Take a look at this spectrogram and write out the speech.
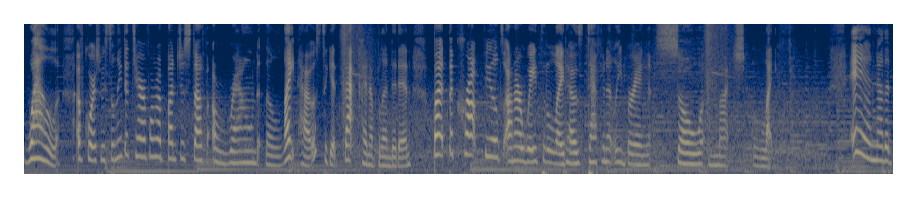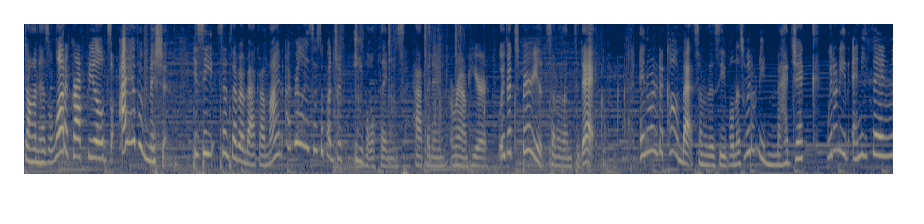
well. Of course, we still need to terraform a bunch of stuff around the lighthouse to get that kind of blended in, but the crop fields on our way to the lighthouse definitely bring so much life. And now that Dawn has a lot of crop fields, I have a mission. You see, since I've been back online, I've realized there's a bunch of evil things happening around here. We've experienced some of them today. In order to combat some of this evilness, we don't need magic. We don't need anything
